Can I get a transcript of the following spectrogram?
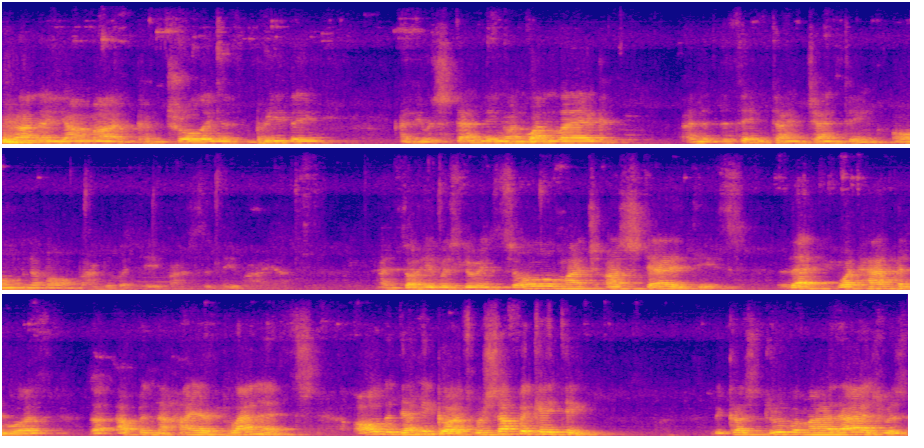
pranayama and controlling his breathing. And he was standing on one leg and at the same time chanting Om Namo Bhagavate Vasudevaya. And so he was doing so much austerities that what happened was that up in the higher planets, all the demigods were suffocating because Dhruva Maharaj was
